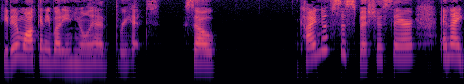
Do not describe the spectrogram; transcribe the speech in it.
He didn't walk anybody and he only had three hits. So kind of suspicious there and i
